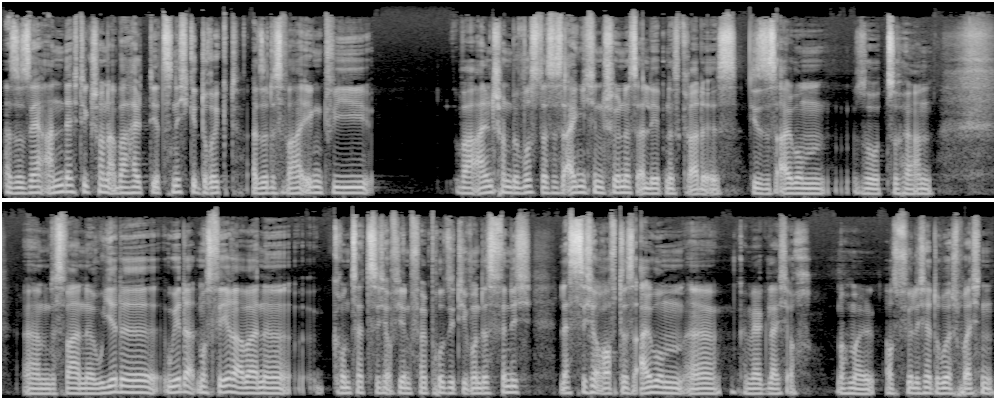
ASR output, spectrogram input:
also sehr andächtig schon, aber halt jetzt nicht gedrückt. Also das war irgendwie, war allen schon bewusst, dass es eigentlich ein schönes Erlebnis gerade ist, dieses Album so zu hören. Ähm, das war eine weirde, weirde Atmosphäre, aber eine grundsätzlich auf jeden Fall positiv. Und das finde ich, lässt sich auch auf das Album, äh, können wir ja gleich auch nochmal ausführlicher drüber sprechen,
